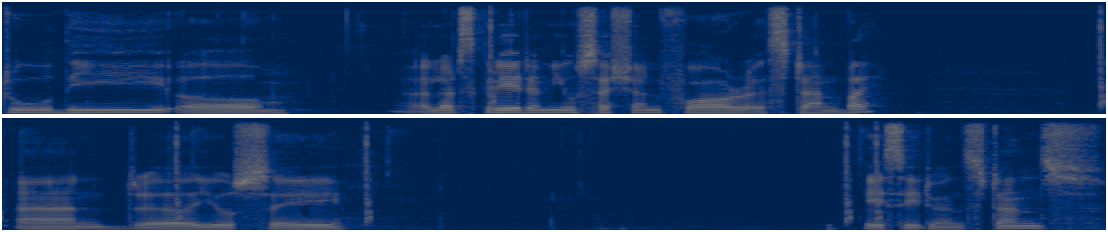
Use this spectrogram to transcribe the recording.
to the um, let's create a new session for standby. And uh, you say EC2 instance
